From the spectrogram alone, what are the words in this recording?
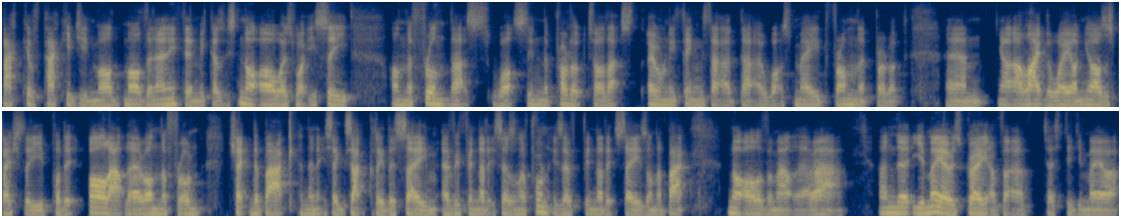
back of packaging more more than anything because it's not always what you see on the front that's what's in the product or that's only things that are, that are what's made from the product um, I, I, like the way on yours especially you put it all out there on the front check the back and then it's exactly the same everything that it says on the front is everything that it says on the back not all of them out there are and uh, your mayo is great. I've, I've tested your mayo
